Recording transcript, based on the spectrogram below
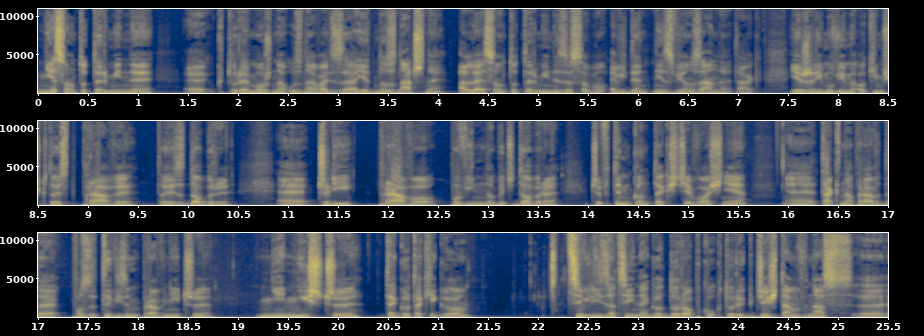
nie są to terminy które można uznawać za jednoznaczne, ale są to terminy ze sobą ewidentnie związane, tak? Jeżeli mówimy o kimś, kto jest prawy, to jest dobry, e, czyli prawo powinno być dobre. Czy w tym kontekście właśnie e, tak naprawdę pozytywizm prawniczy nie niszczy tego takiego cywilizacyjnego dorobku, który gdzieś tam w nas e,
